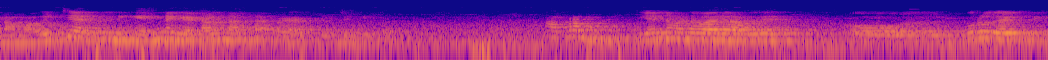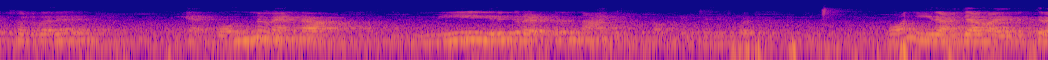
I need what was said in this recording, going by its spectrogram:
நான் மகிழ்ச்சியாக இருக்கு நீங்கள் என்ன கேட்டாலும் நான் தர்றேன் அப்படின்னு சொல்லிடுவார் அப்புறம் என்ன பண்ணுவார் அவர்? குரு சொல்லுவார் எனக்கு ஒன்றும் வேண்டாம். நீ இருக்கிற இடத்துல நான் இருக்கணும் அப்படின்னு சொல்லிடுவார் ஓ நீ ராஜாவாக இருக்கிற?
